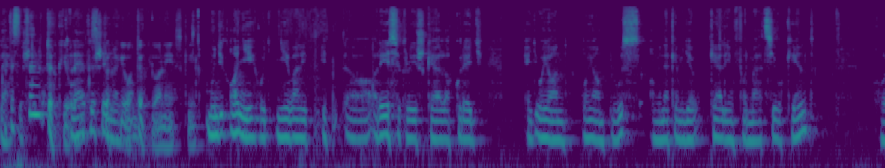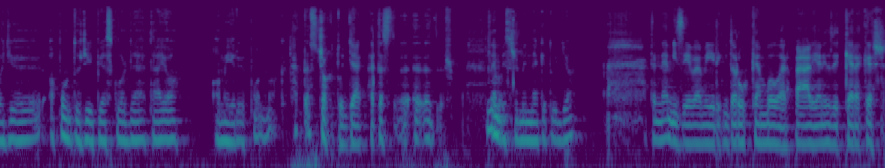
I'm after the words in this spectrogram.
Hát ez Lehetőség, tök jó. lehetőség tök jó, tök jól néz ki. Mondjuk annyi, hogy nyilván itt, itt a részükről is kell akkor egy, egy olyan, olyan plusz, ami nekem ugye kell információként, hogy a pontos GPS koordinátája a mérőpontnak. Hát ezt csak tudják. Hát ezt, ez, Nem biztos, hogy mindenki tudja. hát nem izével mérik, mint a Rockenbauer pál, ilyen izé kerekes,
